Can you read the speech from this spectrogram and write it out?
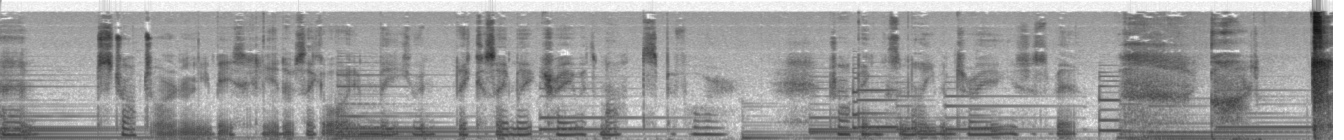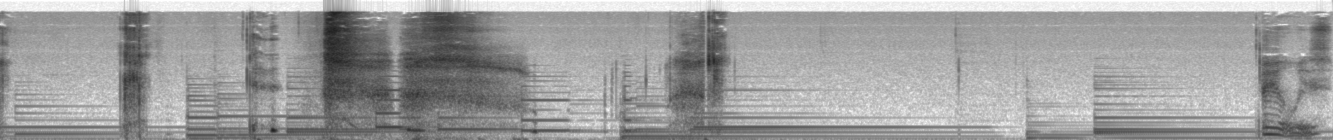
um, just dropped ordinary basically." And I was like, "Oh, I might even like, cause I might try with maths before dropping. Cause I'm not even trying. It's just a bit." I always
